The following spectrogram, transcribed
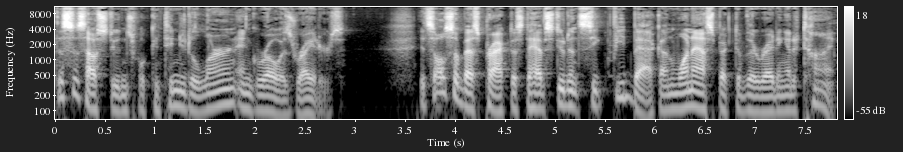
This is how students will continue to learn and grow as writers. It's also best practice to have students seek feedback on one aspect of their writing at a time.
